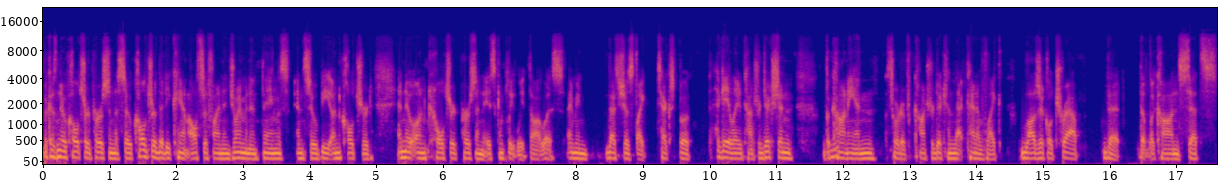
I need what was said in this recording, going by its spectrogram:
because no cultured person is so cultured that he can't also find enjoyment in things and so be uncultured and no uncultured person is completely thoughtless i mean that's just like textbook hegelian contradiction mm-hmm. lacanian sort of contradiction that kind of like logical trap that that lacan sets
